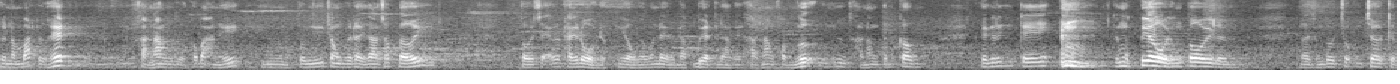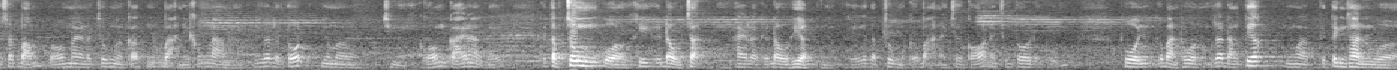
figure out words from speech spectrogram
chưa nắm bắt được hết khả năng của các bạn ấy. Nhưng mà tôi nghĩ trong cái thời gian sắp tới tôi sẽ thay đổi được nhiều cái vấn đề đặc biệt là cái khả năng phòng ngự cũng như khả năng tấn công. Cái cái cái, cái mục tiêu của chúng tôi là là chúng tôi chơi kiểm soát bóng. Và hôm nay nói chung là các bạn ấy không làm cũng rất là tốt nhưng mà chỉ có một cái là cái cái tập trung của khi cái đầu trận hay là cái đầu hiệp cái, cái tập trung của các bạn này chưa có nên chúng tôi cũng thua những cái bàn thua cũng rất đáng tiếc. Nhưng mà cái tinh thần của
